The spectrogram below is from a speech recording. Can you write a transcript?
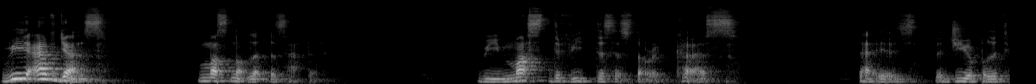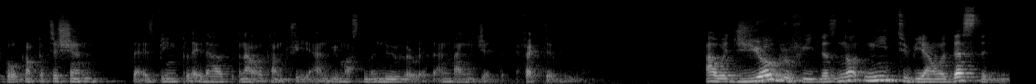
We Afghans must not let this happen. We must defeat this historic curse that is the geopolitical competition that is being played out in our country, and we must maneuver it and manage it effectively. Our geography does not need to be our destiny.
